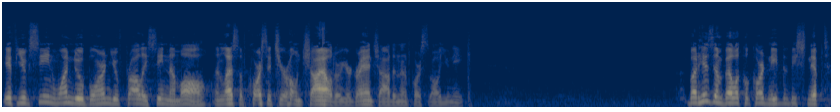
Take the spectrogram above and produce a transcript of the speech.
If you've seen one newborn, you've probably seen them all, unless, of course, it's your own child or your grandchild, and then, of course, it's all unique. But his umbilical cord needed to be snipped.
